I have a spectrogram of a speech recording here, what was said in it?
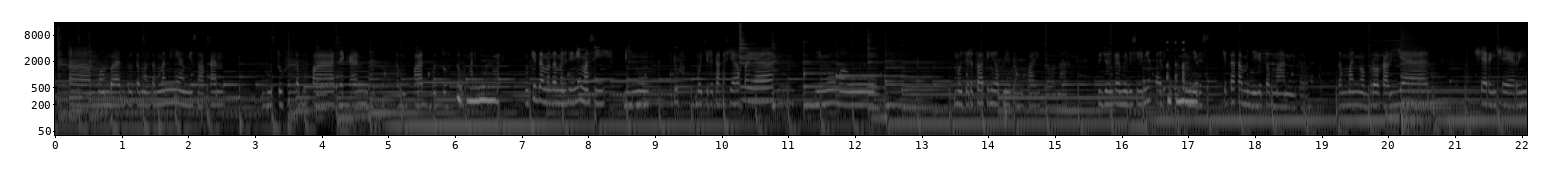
eh, membantu teman-teman nih yang misalkan butuh tempat ya kan, butuh tempat, butuh teman. Hmm, Mungkin teman-teman di sini masih bingung, aduh mau cerita ke siapa ya? Bingung mau mau cerita tapi nggak punya tempat gitu. Nah, tujuan kami di sini tadi kita akan menjadi kita akan menjadi teman gitu. Teman ngobrol kalian, sharing-sharing.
